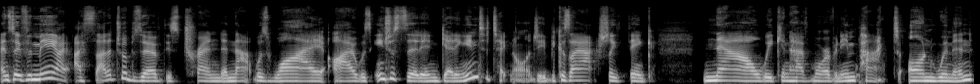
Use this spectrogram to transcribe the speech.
And so for me, I, I started to observe this trend, and that was why I was interested in getting into technology because I actually think now we can have more of an impact on women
